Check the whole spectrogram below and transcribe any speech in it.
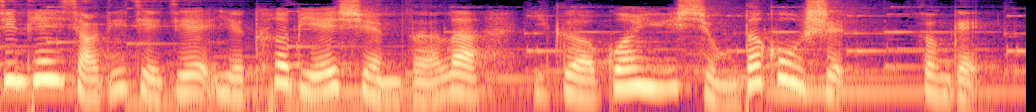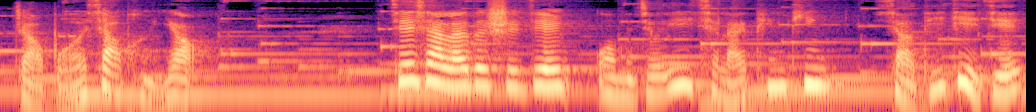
今天小迪姐姐也特别选择了一个关于熊的故事，送给赵博小朋友。接下来的时间，我们就一起来听听小迪姐姐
